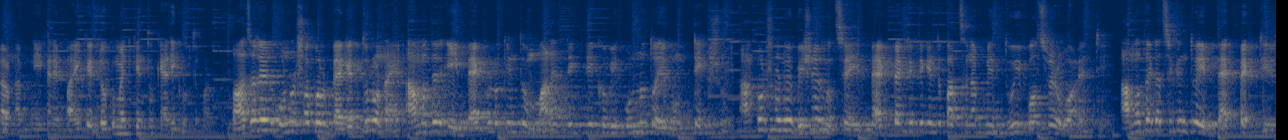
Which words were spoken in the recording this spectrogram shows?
কারণ আপনি এখানে বাইকের ডকুমেন্ট কিন্তু ক্যারি করতে পারবেন। বাজারের অন্য সকল ব্যাগের তুলনায় আমাদের এই ব্যাগগুলো কিন্তু মানের দিক দিয়ে খুবই উন্নত এবং টেকসই। আকর্ষণীয় বিষয় হচ্ছে এই ব্যাকপ্যাকটিতে কিন্তু পাচ্ছেন আপনি দুই বছরের ওয়ারেন্টি আমাদের কাছে কিন্তু এই ব্যাকপ্যাকটির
